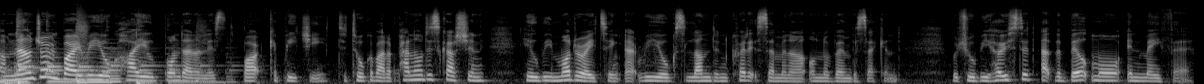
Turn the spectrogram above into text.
I'm now joined by Reorg High Yield Bond Analyst Bart Capici to talk about a panel discussion he'll be moderating at Reorg's London Credit Seminar on November 2nd, which will be hosted at the Biltmore in Mayfair.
